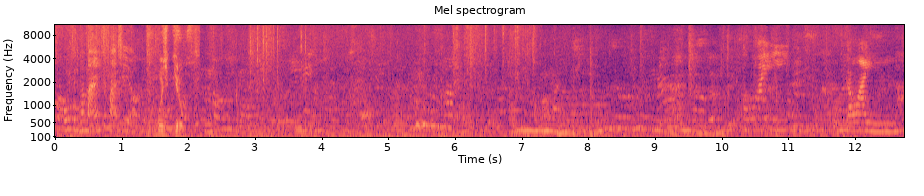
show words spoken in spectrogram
어 정말 많이 좀 마세요 50kg. 가와이 문어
